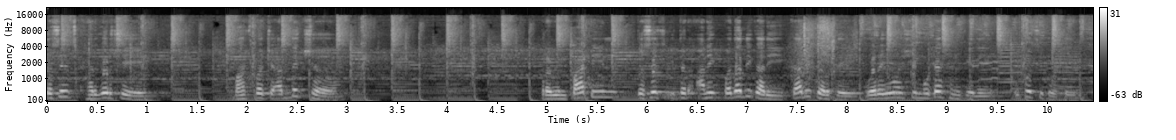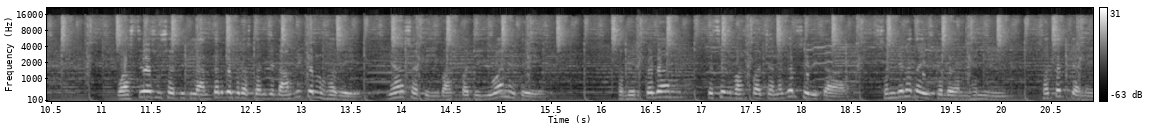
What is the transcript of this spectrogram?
तसेच खारघरचे भाजपाचे अध्यक्ष प्रवीण पाटील तसेच इतर अनेक पदाधिकारी कार्यकर्ते व रहिवासी मोठ्या संख्येने उपस्थित होते. वास्तव्य सोसायटीतील अंतर्गत रस्त्यांचे डांबरीकरण व्हावे यासाठी भाजपाचे युवा नेते समीर कदम तसेच भाजपाच्या नगरसेविका संजनाताई कदम यांनी सातत्याने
